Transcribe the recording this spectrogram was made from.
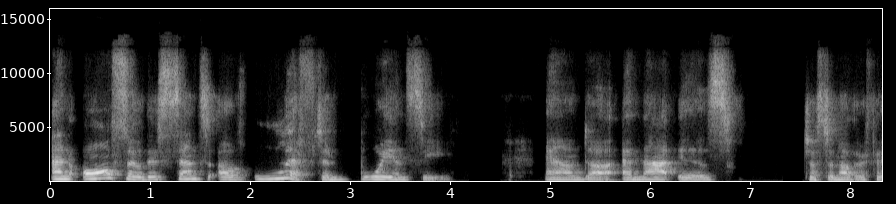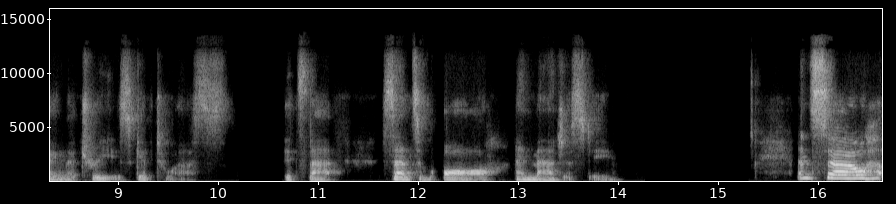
and also this sense of lift and buoyancy. And uh, and that is just another thing that trees give to us. It's that sense of awe and majesty. And so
